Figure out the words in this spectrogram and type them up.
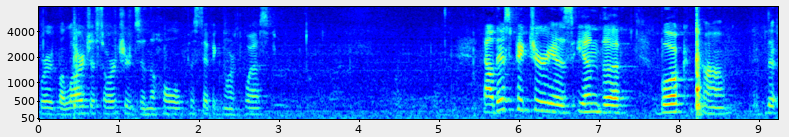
were the largest orchards in the whole Pacific Northwest. Now, this picture is in the book, um, the,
